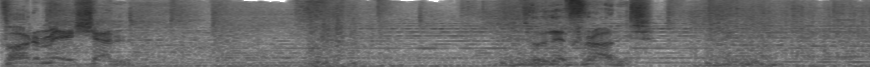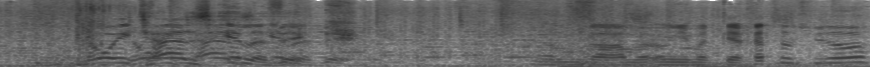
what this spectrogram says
Formation! To the front. Noitas Ilovic. Da haben wir irgendjemand gerettet wieder.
